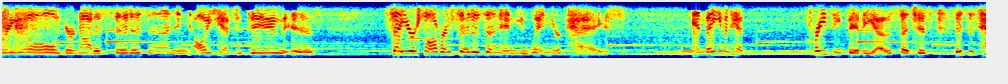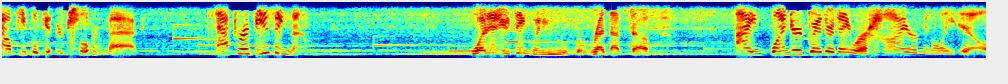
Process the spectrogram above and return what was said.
real, you're not a citizen, and all you have to do is say you're a sovereign citizen and you win your case. And they even had crazy videos such as, this is how people get their children back after abusing them. What did you think when you read that stuff? I wondered whether they were high or mentally ill.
